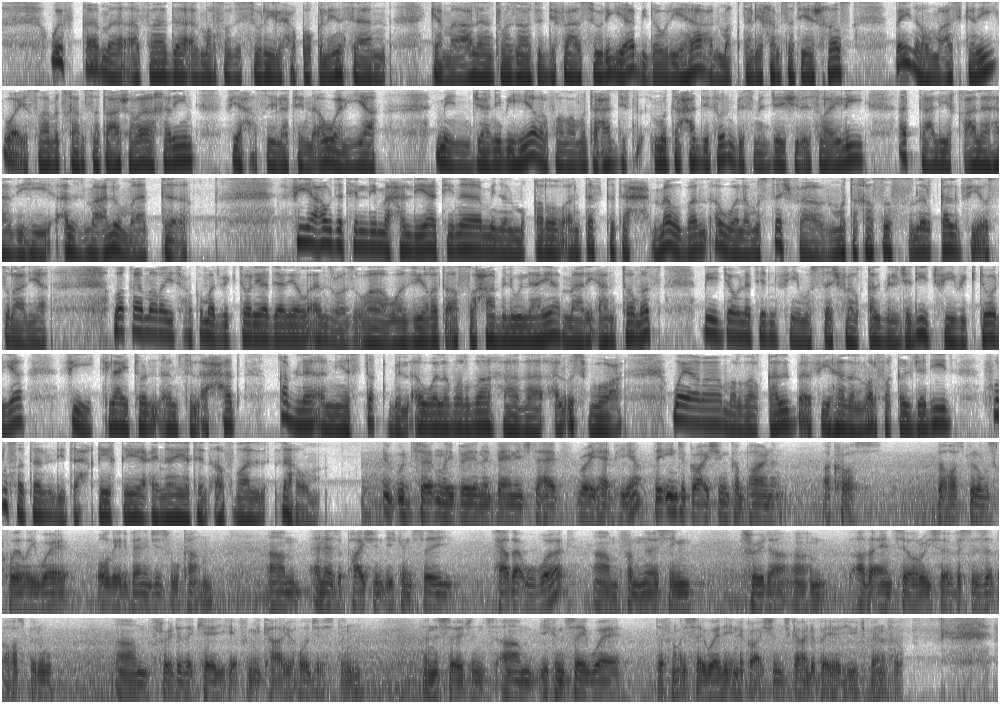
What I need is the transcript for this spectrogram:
وفق ما أفاد المرصد السوري لحقوق الإنسان. كما أعلنت وزارة الدفاع السورية بدورها عن مقتل خمسة أشخاص بينهم عسكري وإصابة 15 آخرين في حصيلة أولية. من جانبه رفض متحدث, متحدث باسم الجيش الإسرائيلي التعليق على هذه المعلومات. في عودة لمحلياتنا من المقرر أن تفتتح ملبن أول مستشفى متخصص للقلب في أستراليا. وقام رئيس حكومة فيكتوريا دانيال أندروز ووزيرة الصحة بالولاية ماري آن توماس بجولة في مستشفى القلب الجديد في فيكتوريا في كلايتون أمس الأحد قبل أن يستقبل أول مرضى هذا الأسبوع ويرى مرضى القلب في هذا المرفق الجديد فرصة لتحقيق عناية أفضل لهم. It would certainly be an advantage to have rehab here. The integration component across the hospital is clearly where all the advantages will come. Um, and as a patient, you can see how that will work um, from nursing through to um, other ancillary services at the hospital um, through to the care you get from your cardiologist and, and the surgeons, um, you can see where, definitely see where the integration is going to be a huge benefit.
